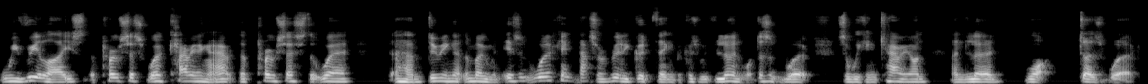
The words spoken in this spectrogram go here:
we realize the process we're carrying out, the process that we're um, doing at the moment isn't working, that's a really good thing because we've learned what doesn't work so we can carry on and learn what does work.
